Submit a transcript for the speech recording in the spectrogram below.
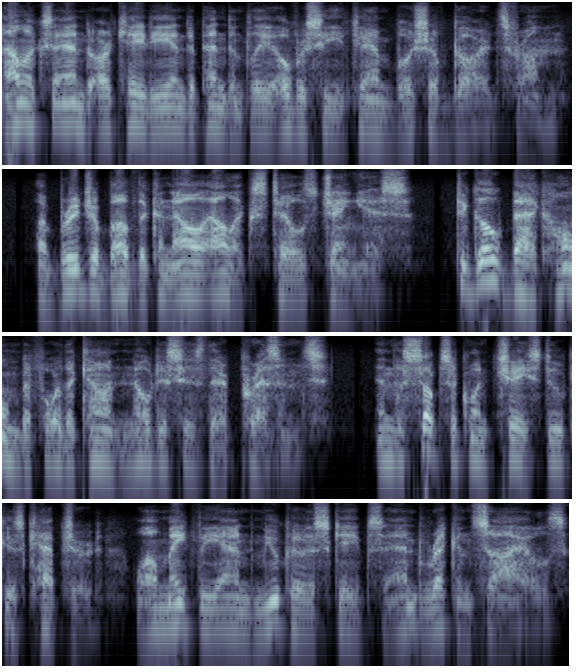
Alex and Arkady independently oversee the ambush of guards from a bridge above the canal. Alex tells Cengiz to go back home before the Count notices their presence. In the subsequent chase, Duke is captured, while Matvey and Muka escapes and reconciles.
